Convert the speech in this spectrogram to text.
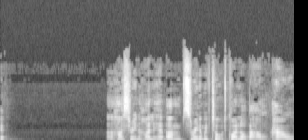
Yep. Uh, hi, Sarina, Hi, Leah. Um, Sarina, we've talked quite a lot about how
